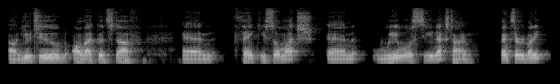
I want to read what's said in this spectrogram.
on YouTube, all that good stuff. And thank you so much. And we will see you next time. Thanks, everybody.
